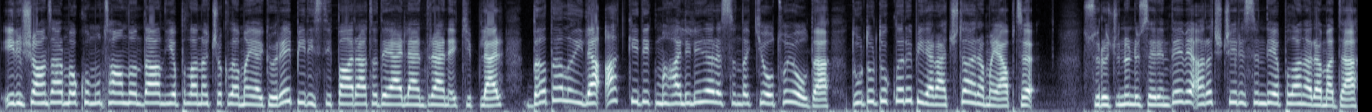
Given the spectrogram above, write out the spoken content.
İl Jandarma Komutanlığı'ndan yapılan açıklamaya göre bir istihbaratı değerlendiren ekipler Dadalı ile Akgedik mahalleleri arasındaki otoyolda durdurdukları bir araçta arama yaptı. Sürücünün üzerinde ve araç içerisinde yapılan aramada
